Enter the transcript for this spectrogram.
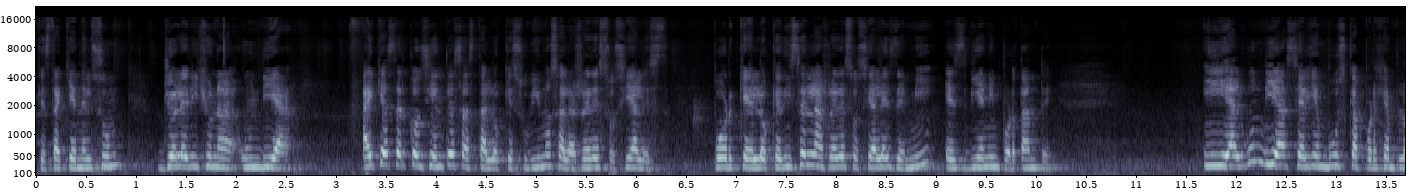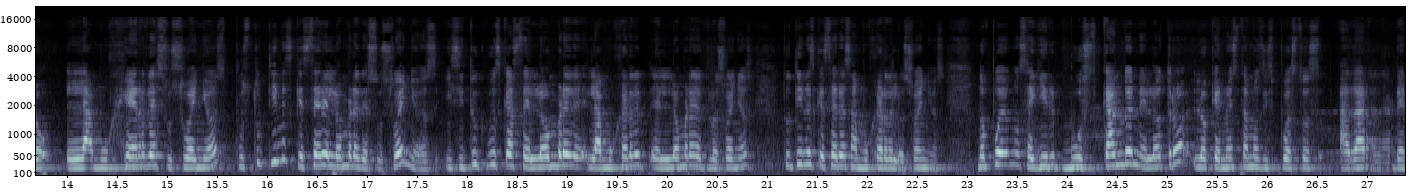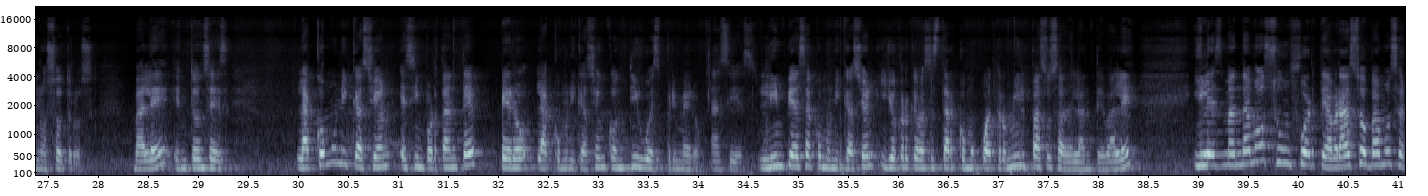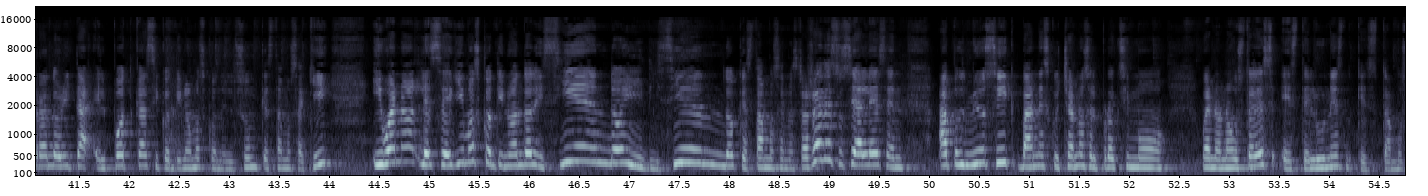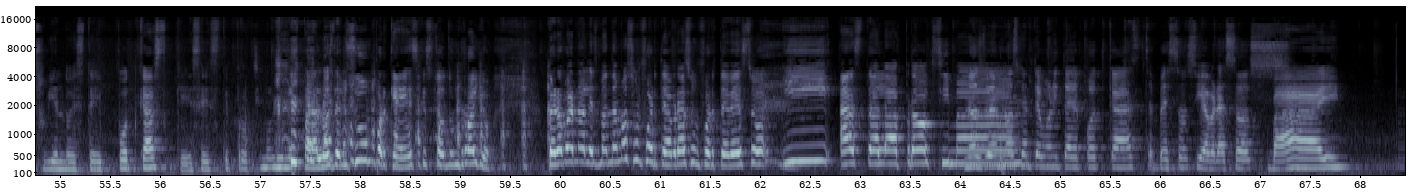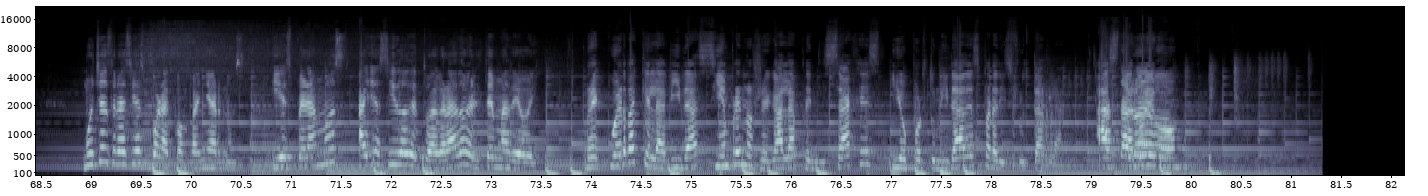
que está aquí en el Zoom, yo le dije una, un día, hay que ser conscientes hasta lo que subimos a las redes sociales, porque lo que dicen las redes sociales de mí es bien importante. Y algún día, si alguien busca, por ejemplo, la mujer de sus sueños, pues tú tienes que ser el hombre de sus sueños. Y si tú buscas el hombre de, la mujer de- el hombre de los sueños, tú tienes que ser esa mujer de los sueños. No podemos seguir buscando en el otro lo que no estamos dispuestos a dar, A dar. de nosotros, ¿vale? Entonces, la comunicación es importante, pero la comunicación contigo es primero Así es. limpia esa comunicación y yo creo que vas a estar como cuatro mil pasos adelante, ¿vale? Y les mandamos un fuerte abrazo. Vamos cerrando ahorita el podcast y continuamos con el Zoom que estamos aquí. Y bueno, les seguimos continuando diciendo y diciendo que estamos en nuestras redes sociales, en Apple Music. Van a escucharnos el próximo, bueno, no ustedes, este lunes que estamos subiendo este podcast, que es este próximo lunes para los del Zoom, porque es que es todo un rollo. Pero bueno, les mandamos un fuerte abrazo, un fuerte beso y hasta la próxima. Nos vemos, gente bonita de podcast. Besos y abrazos. Bye. Muchas gracias por acompañarnos y esperamos haya sido de tu agrado el tema de hoy. Recuerda que la vida siempre nos regala aprendizajes y oportunidades para disfrutarla. Hasta luego.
